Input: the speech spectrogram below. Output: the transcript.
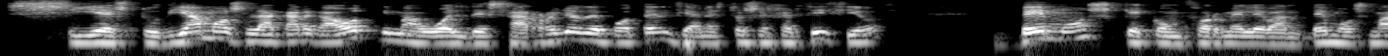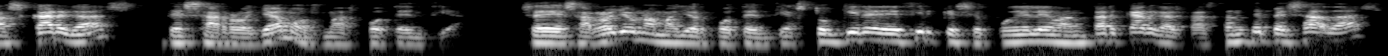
Si estudiamos la carga óptima o el desarrollo de potencia en estos ejercicios, vemos que conforme levantemos más cargas, desarrollamos más potencia. Se desarrolla una mayor potencia. Esto quiere decir que se puede levantar cargas bastante pesadas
